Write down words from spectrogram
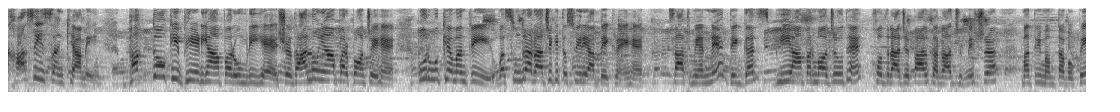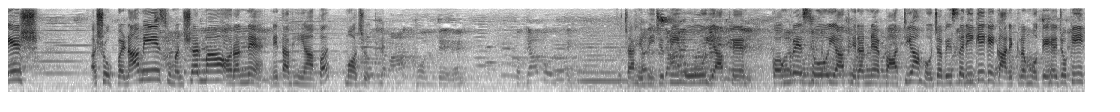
खासी संख्या में भक्तों की भीड़ यहाँ पर उमड़ी है। श्रद्धालु यहाँ पर पहुँचे हैं। पूर्व मुख्यमंत्री वसुंधरा राजे की तस्वीरें आप देख रहे हैं। साथ में अन्य दिग्गज भी यहाँ पर मौजूद हैं। खुद राज्यपाल कलराज मिश्र, मंत्री ममता भूपेश अशोक परनामे सुमन शर्मा और अन्य नेता भी यहाँ पर मौजूद है। तो क्या बोलते हैं? तो चाहे बीजेपी हो या फिर कांग्रेस हो या फिर अन्य पार्टियाँ हो जब इस तरीके के कार्यक्रम होते हैं जो कि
